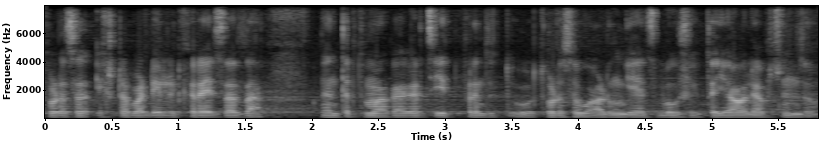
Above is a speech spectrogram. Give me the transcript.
थोडंसं एक्स्ट्रा पार्ट डिलीट करायचा होता नंतर तुम्हाला काय करायचं इथपर्यंत थोडंसं वाढून घ्यायचं. बघू शकता यावाल्या ऑप्शन जाऊन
